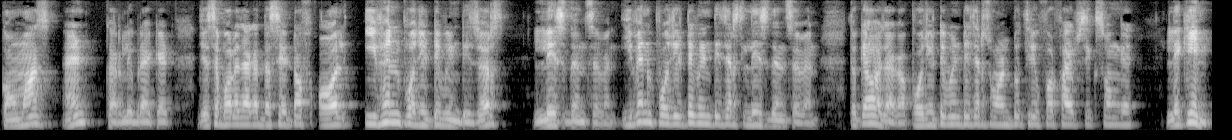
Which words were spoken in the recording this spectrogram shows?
कॉमास एंड करली ब्रैकेट जैसे बोला जाएगा the set of all even positive integers less than seven even positive integers less than seven तो क्या हो जाएगा? Positive integers one two three four five six होंगे। लेकिन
